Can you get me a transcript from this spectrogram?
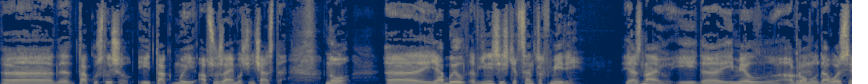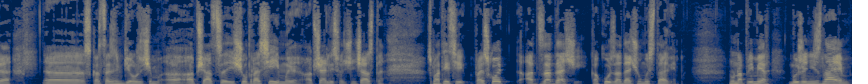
э, так услышал, и так мы обсуждаем очень часто. Но э, я был в генетических центрах в мире – я знаю, и э, имел огромное удовольствие э, с Константином Георгиевичем э, общаться еще в России, мы общались очень часто. Смотрите, происходит от задачи, какую задачу мы ставим. Ну, например, мы же не знаем,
